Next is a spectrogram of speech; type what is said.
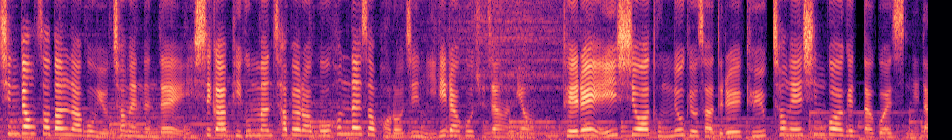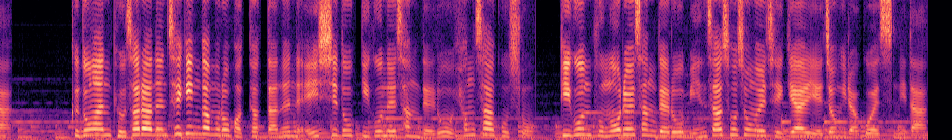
신경 써달라고 요청했는데 A씨가 비군만 차별하고 혼내서 벌어진 일이라고 주장하며 되레 A씨와 동료 교사들을 교육청에 신고하겠다고 했습니다. 그동안 교사라는 책임감으로 버텼다는 A씨도 비군을 상대로 형사고소, 비군 부모를 상대로 민사소송을 제기할 예정이라고 했습니다.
